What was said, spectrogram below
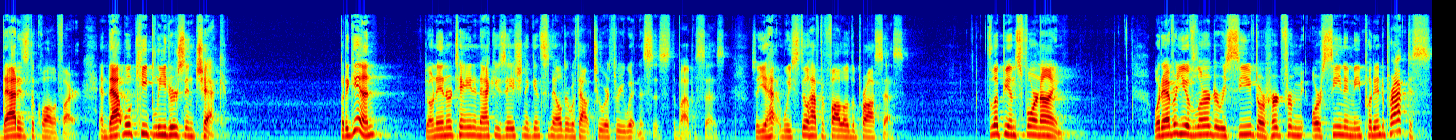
That is the qualifier. And that will keep leaders in check. But again, don't entertain an accusation against an elder without two or three witnesses, the Bible says. So ha- we still have to follow the process. Philippians 4 9. Whatever you have learned or received or heard from or seen in me, put into practice,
